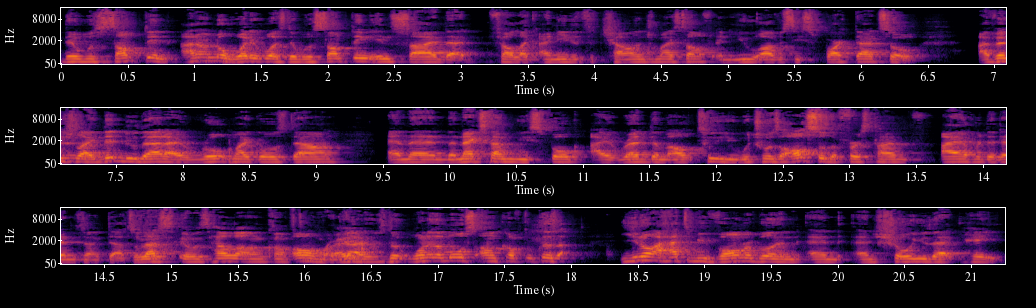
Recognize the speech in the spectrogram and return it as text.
there was something I don't know what it was. There was something inside that felt like I needed to challenge myself, and you obviously sparked that. So eventually, I did do that. I wrote my goals down, and then the next time we spoke, I read them out to you, which was also the first time I ever did anything like that. So So that's that's it was hella uncomfortable. oh my right? god, it was the, one of the most uncomfortable because you know I had to be vulnerable and and and show you that hey,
